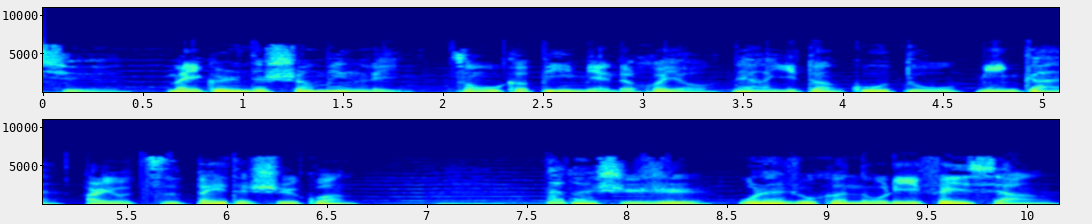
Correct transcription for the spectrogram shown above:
许每个人的生命里，总无可避免的会有那样一段孤独、敏感而又自卑的时光。那段时日，无论如何努力飞翔，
